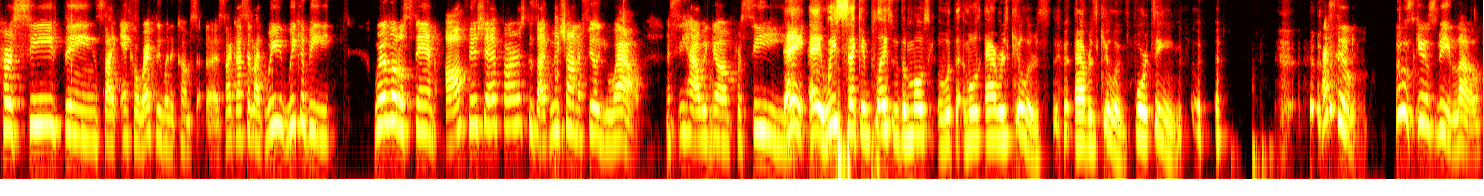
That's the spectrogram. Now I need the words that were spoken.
perceive things like incorrectly when it comes to us. Like I said, like we we could be we're a little standoffish at first because like we're trying to fill you out and see how we're gonna proceed. Hey, hey, we second place with the most with the most average killers. average killings, 14. That's still, ooh, excuse me, low.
